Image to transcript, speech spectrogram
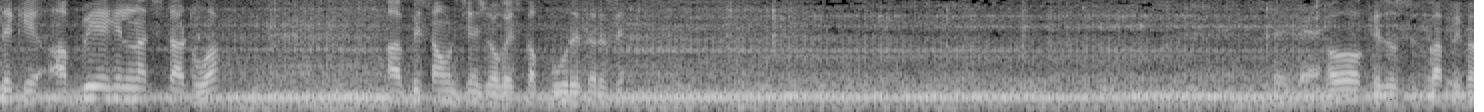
देखिए अब भी ये हिलना स्टार्ट हुआ। अब भी साउंड चेंज होगा इसका पूरी तरह से। ठीक है। ओके जोसेफ काफ़ी का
